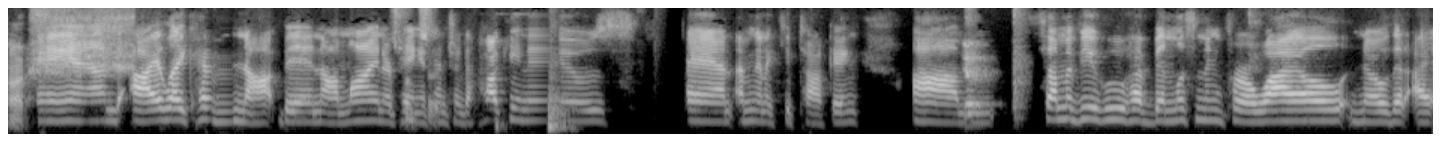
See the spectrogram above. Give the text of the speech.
Oh. And I like have not been online or paying attention to hockey news and I'm going to keep talking. Um, yep. Some of you who have been listening for a while know that I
